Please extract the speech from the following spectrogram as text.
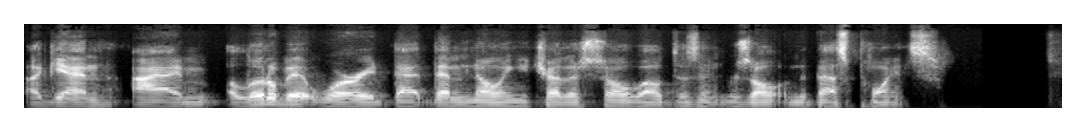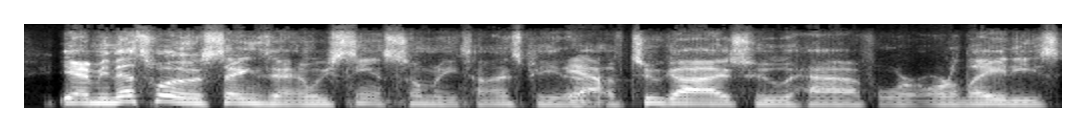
Again, I'm a little bit worried that them knowing each other so well doesn't result in the best points. Yeah, I mean that's one of those things, and we've seen it so many times, Peter, yeah. of two guys who have or or ladies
